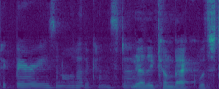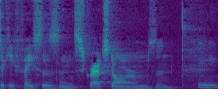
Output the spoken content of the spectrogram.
pick berries and all that other kind of stuff. Yeah, they'd come back with sticky faces and scratched arms, and He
